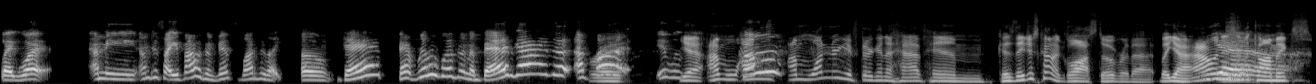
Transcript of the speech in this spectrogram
Like what? I mean, I'm just like, if I was invincible, I'd be like, um, dad, that really wasn't a bad guy. That I thought it was. Yeah, I'm I'm I'm wondering if they're gonna have him because they just kind of glossed over that. But yeah, Allen is in the comics.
